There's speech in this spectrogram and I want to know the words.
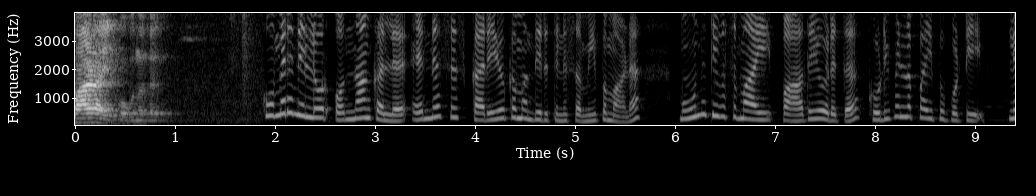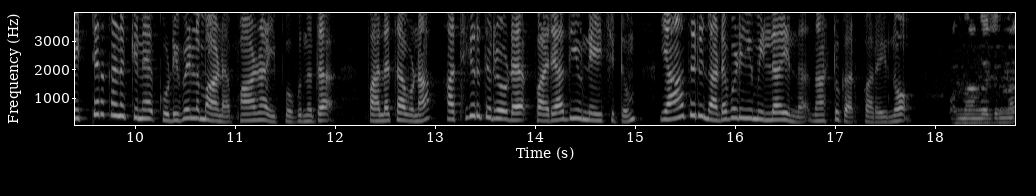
പാഴായി പോകുന്നത്. കുമരനെല്ലൂർ ഒന്നാം കല്ല് എൻ എസ് എസ് കരയോഗ മന്ദിരത്തിന് സമീപമാണ്. മൂന്ന് ദിവസമായി പാതയോരത്ത് കുടിവെള്ള പൈപ്പ് പൊട്ടി ലിറ്റർ കണക്കിന് കുടിവെള്ളമാണ് പാഴായി പോകുന്നത്. പലതവണ അധികൃതരോട് പരാതി ഉന്നയിച്ചിട്ടും യാതൊരു നടപടിയുമില്ല എന്ന് നാട്ടുകാർ പറയുന്നു. ഒന്നാം കല്ലിന്ന്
